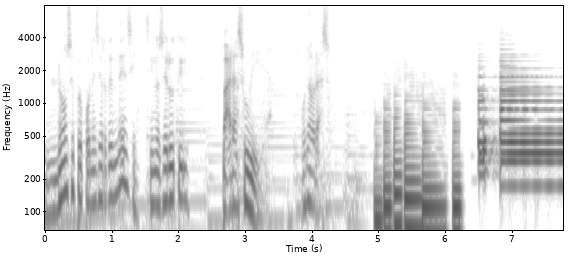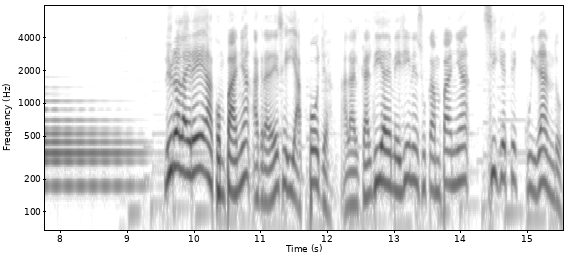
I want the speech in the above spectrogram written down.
no se propone ser tendencia, sino ser útil para su vida. Un abrazo. Libro al Aire acompaña, agradece y apoya a la alcaldía de Medellín en su campaña Síguete Cuidando,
